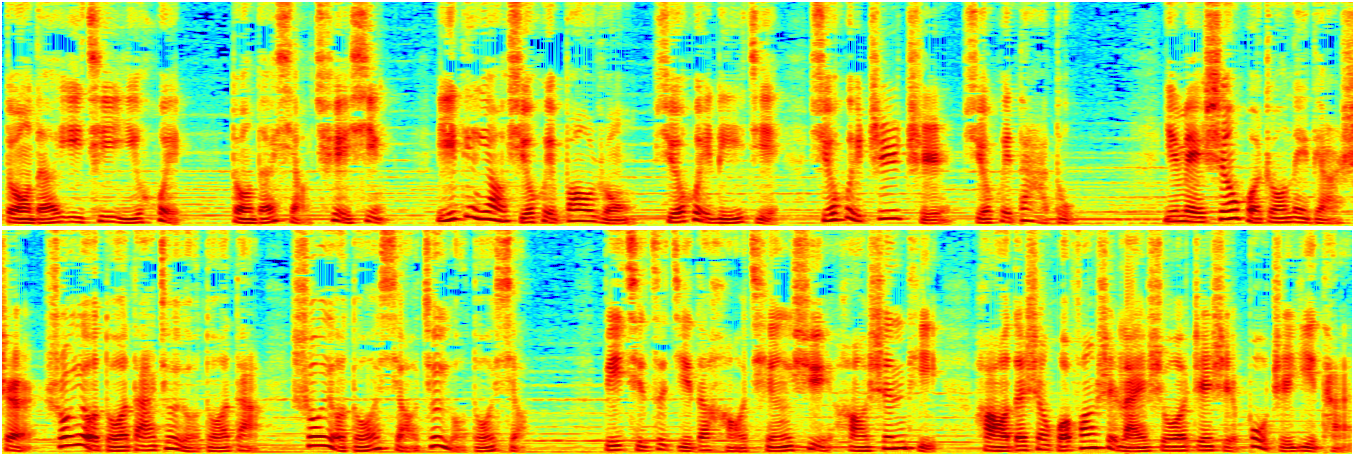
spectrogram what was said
懂得一期一会，懂得小确幸。一定要学会包容，学会理解，学会支持，学会大度。因为生活中那点事儿，说有多大就有多大，说有多小就有多小。比起自己的好情绪、好身体、好的生活方式来说，真是不值一谈。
